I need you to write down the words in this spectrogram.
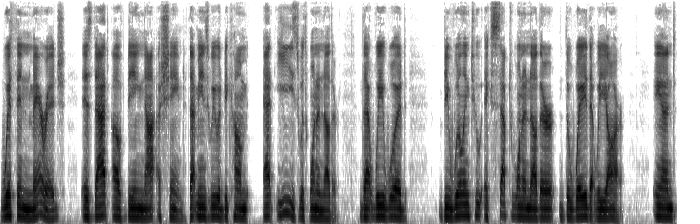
within marriage is that of being not ashamed. That means we would become at ease with one another, that we would be willing to accept one another the way that we are. And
